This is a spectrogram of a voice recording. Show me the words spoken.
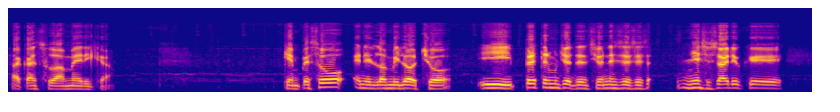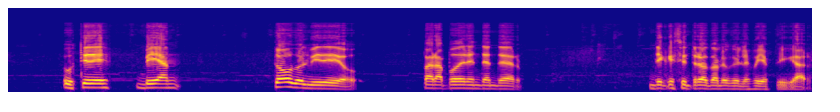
acá en Sudamérica que empezó en el 2008 y presten mucha atención, es necesario que ustedes vean todo el video para poder entender de qué se trata lo que les voy a explicar.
